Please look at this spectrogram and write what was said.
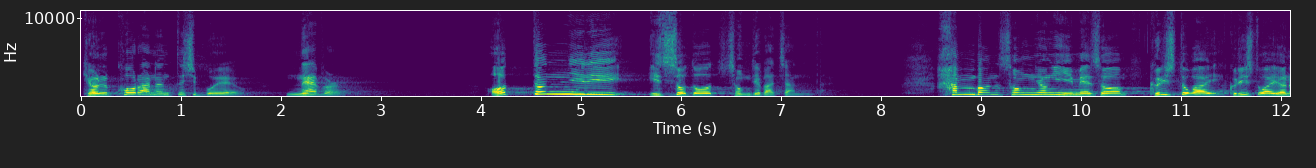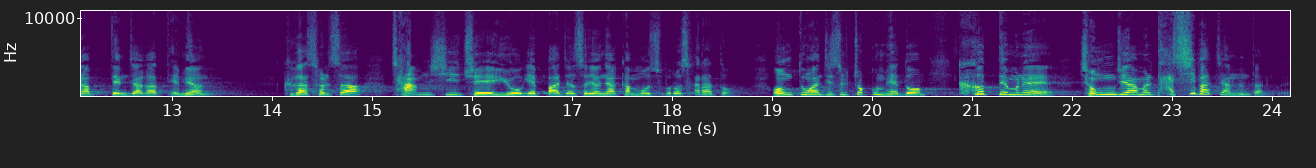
결코라는 뜻이 뭐예요? never. 어떤 일이 있어도 정죄받지 않는다. 한 번 성령이 임해서 그리스도가 그리스도와 연합된 자가 되면 그가 설사 잠시 죄의 유혹에 빠져서 연약한 모습으로 살아도 엉뚱한 짓을 조금 해도 그것 때문에 정죄함을 다시 받지 않는다는 거예요.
